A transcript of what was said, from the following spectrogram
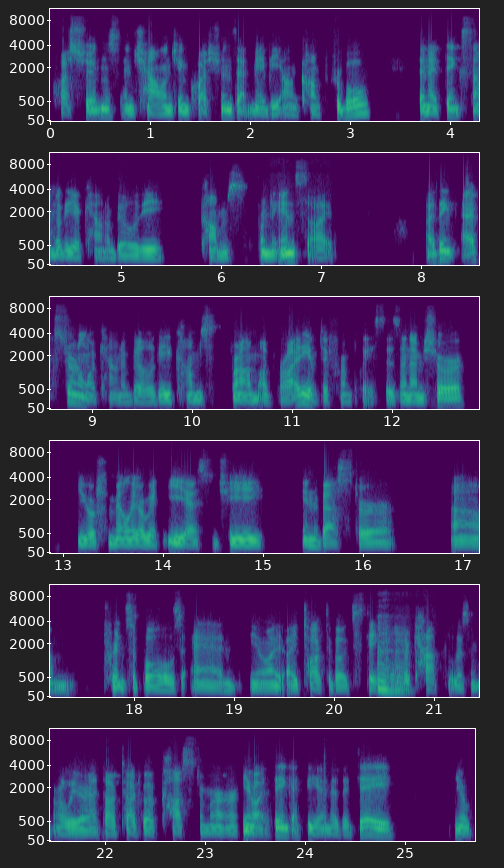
questions and challenging questions that may be uncomfortable, then I think some of the accountability comes from the inside. I think external accountability comes from a variety of different places. And I'm sure you're familiar with ESG investor um, principles. And, you know, I, I talked about stakeholder mm-hmm. capitalism earlier. I thought, talked about customer. You know, I think at the end of the day, you know,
